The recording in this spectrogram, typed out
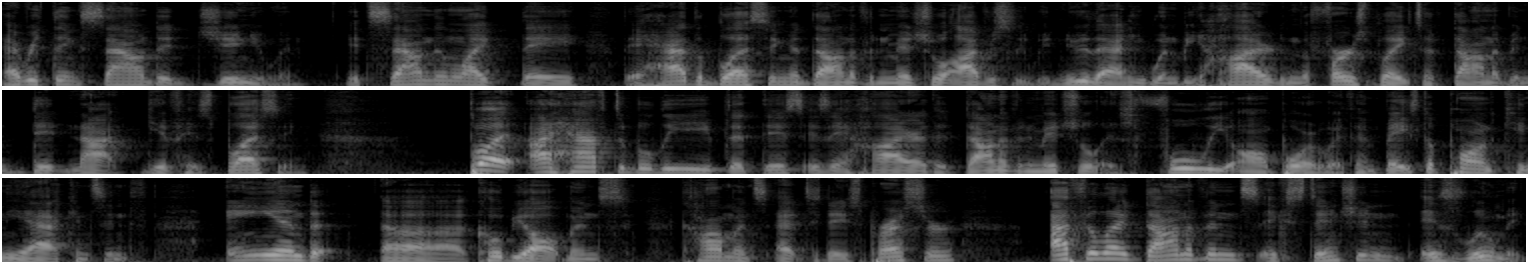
Everything sounded genuine. It sounded like they they had the blessing of Donovan Mitchell. Obviously, we knew that he wouldn't be hired in the first place if Donovan did not give his blessing. But I have to believe that this is a hire that Donovan Mitchell is fully on board with. And based upon Kenny Atkinson and uh, Koby Altman's comments at today's presser, I feel like Donovan's extension is looming.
